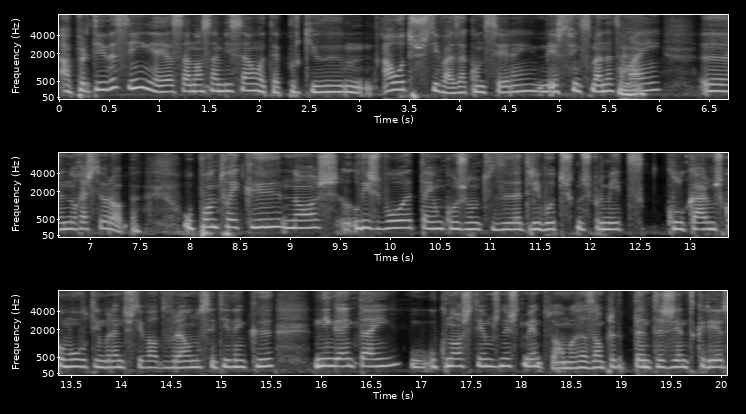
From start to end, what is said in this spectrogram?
à partida sim, é essa a nossa ambição, até porque hum, há outros festivais a acontecerem este fim de semana também uh, no resto da Europa. O ponto é que nós, Lisboa, tem um conjunto de atributos que nos permite colocarmos como o último grande festival de verão no sentido em que ninguém tem o, o que nós temos neste momento. Há uma razão para tanta gente querer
